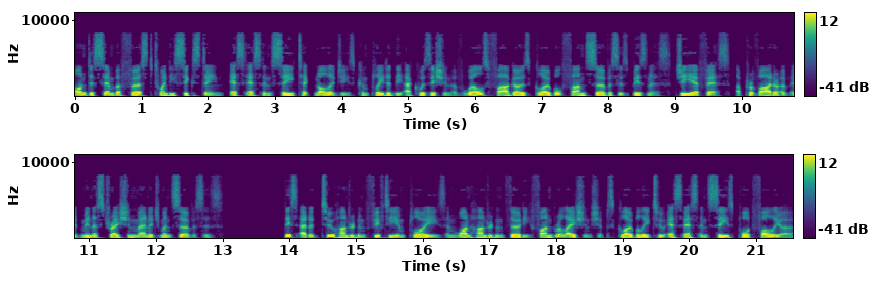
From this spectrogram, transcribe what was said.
On December 1, 2016, SS&C Technologies completed the acquisition of Wells Fargo's Global Fund Services business GFS, a provider of administration management services. This added 250 employees and 130 fund relationships globally to SS&C's portfolio.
